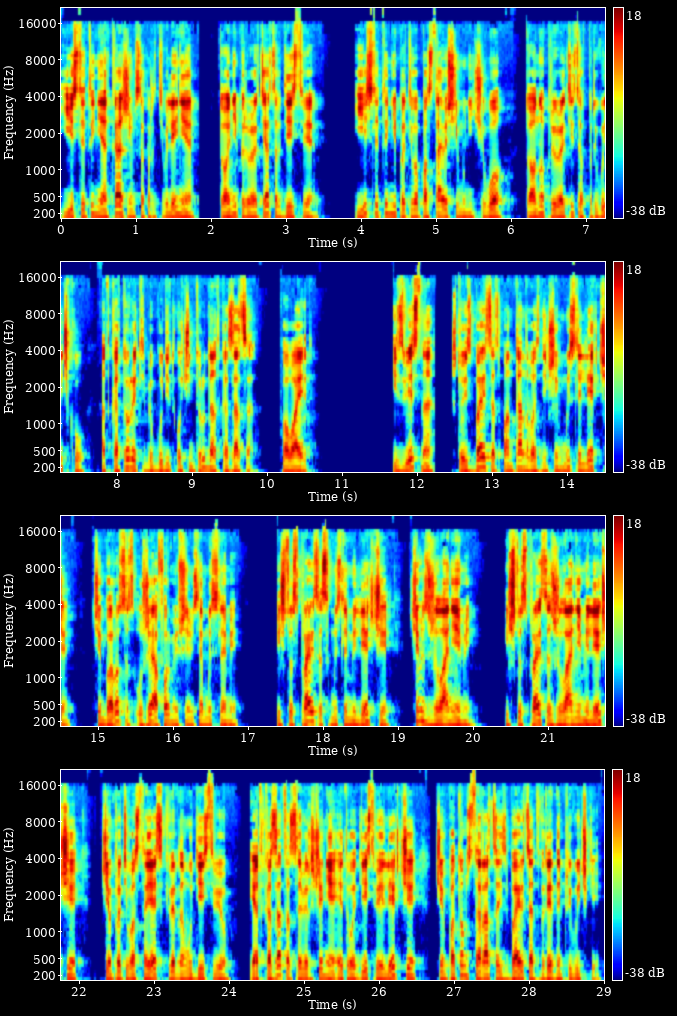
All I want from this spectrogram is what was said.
и если ты не окажешь им сопротивления, то они превратятся в действие. И если ты не противопоставишь ему ничего, то оно превратится в привычку, от которой тебе будет очень трудно отказаться. Фавайд. Известно, что избавиться от спонтанно возникшей мысли легче, чем бороться с уже оформившимися мыслями, и что справиться с мыслями легче, чем с желаниями, и что справиться с желаниями легче, чем противостоять скверному действию, и отказаться от совершения этого действия легче, чем потом стараться избавиться от вредной привычки.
